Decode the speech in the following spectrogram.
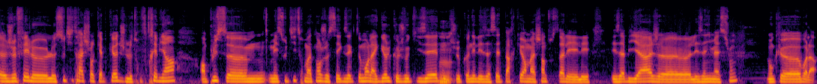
euh, je fais le, le sous-titrage sur CapCut, je le trouve très bien. En plus, euh, mes sous-titres maintenant, je sais exactement la gueule que je veux qu'ils aient, donc Mm. je connais les assets par cœur, machin, tout ça, les, les, les habillages, euh, les animations. Donc voilà,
